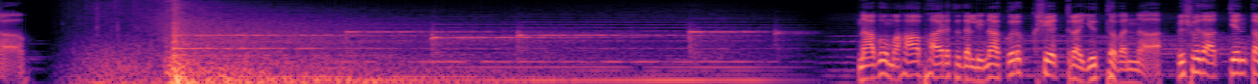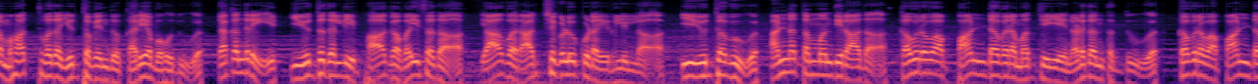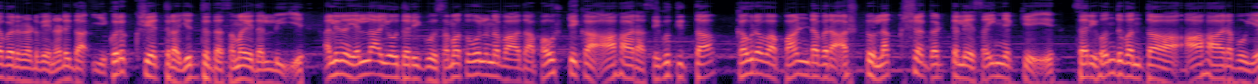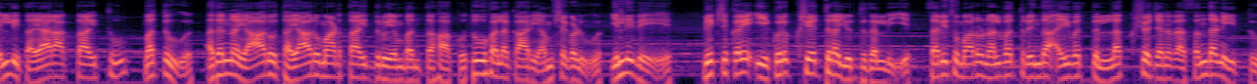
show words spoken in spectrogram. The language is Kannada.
ನಾವು ಮಹಾಭಾರತದಲ್ಲಿನ ಕುರುಕ್ಷೇತ್ರ ಯುದ್ಧವನ್ನ ವಿಶ್ವದ ಅತ್ಯಂತ ಮಹತ್ವದ ಯುದ್ಧವೆಂದು ಕರೆಯಬಹುದು. ಯಾಕಂದ್ರೆ ಈ ಯುದ್ಧದಲ್ಲಿ ಭಾಗವಹಿಸದ ಯಾವ ರಾಜ್ಯಗಳು ಕೂಡ ಇರಲಿಲ್ಲ. ಈ ಯುದ್ಧವು ಅಣ್ಣ ತಮ್ಮಂದಿರಾದ ಕೌರವ ಪಾಂಡವರ ಮಧ್ಯೆಯೇ ನಡೆದಂತದ್ದು ಕೌರವ ಪಾಂಡವರ ನಡುವೆ ನಡೆದ ಈ ಕುರುಕ್ಷೇತ್ರ ಯುದ್ಧದ ಸಮಯದಲ್ಲಿ ಅಲ್ಲಿನ ಎಲ್ಲಾ ಯೋಧರಿಗೂ ಸಮತೋಲನವಾದ ಪೌಷ್ಟಿಕ ಆಹಾರ ಸಿಗುತ್ತಿತ್ತ? ಕೌರವ ಪಾಂಡವರ ಅಷ್ಟು ಲಕ್ಷ ಗಟ್ಟಲೆ ಸೈನ್ಯಕ್ಕೆ ಸರಿಹೊಂದುವಂತ ಆಹಾರವು ಎಲ್ಲಿ ತಯಾರಾಗ್ತಾ ಇತ್ತು? ಮತ್ತು ಅದನ್ನ ಯಾರು ತಯಾರು ಮಾಡ್ತಾ ಇದ್ರು ಎಂಬಂತಹ ಕುತೂಹಲಕಾರಿ ಅಂಶಗಳು ಇಲ್ಲಿವೆ. ವೀಕ್ಷಕರೇ, ಈ ಕುರುಕ್ಷೇತ್ರ ಯುದ್ಧದಲ್ಲಿ ಸರಿಸುಮಾರು ನಲವತ್ತರಿಂದ ಐವತ್ತು ಲಕ್ಷ ಜನರ ಸಂದಣಿ ಇತ್ತು.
